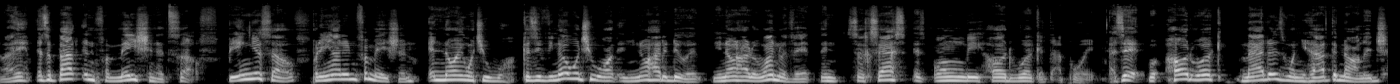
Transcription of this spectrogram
right? It's about information itself. Being yourself, putting out information, and knowing what you want. Because if you know what you want and you know how to do it, you know how to run with it, then success is only hard work at that point. That's it. Hard work matters when you have the knowledge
